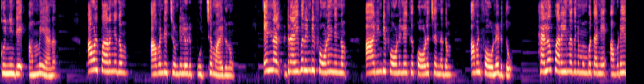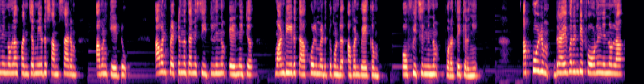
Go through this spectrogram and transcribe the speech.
കുഞ്ഞിന്റെ അമ്മയാണ്. അവൾ പറഞ്ഞതും അവന്റെ ചുണ്ടിലൊരു പുച്ഛമായിരുന്നു. എന്നാൽ ഡ്രൈവറിന്റെ ഫോണിൽ നിന്നും ആര്യന്റെ ഫോണിലേക്ക് കോൾ ചെന്നതും അവൻ ഫോൺ എടുത്തു. ഹലോ പറയുന്നതിന് മുമ്പ് തന്നെ അവിടെ നിന്നുള്ള പഞ്ചമിയുടെ സംസാരം അവൻ കേട്ടു. അവൻ പെട്ടെന്ന് തന്നെ സീറ്റിൽ നിന്നും എഴുന്നേറ്റ് വണ്ടിയുടെ താക്കോലും എടുത്തുകൊണ്ട് അവൻ വേഗം ഓഫീസിൽ നിന്നും പുറത്തേക്കിറങ്ങി. അപ്പോഴും ഡ്രൈവറിന്റെ ഫോണിൽ നിന്നുള്ള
